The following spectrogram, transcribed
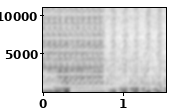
rock, rock, rock.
